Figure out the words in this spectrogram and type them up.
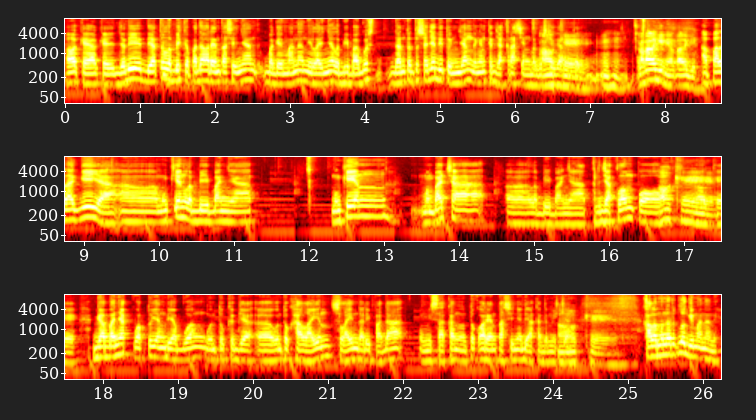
Oke oke, jadi dia tuh lebih kepada orientasinya bagaimana nilainya lebih bagus dan tentu saja ditunjang dengan kerja keras yang bagus juga Oke. mungkin. mhm. Apalagi nih, apalagi? Apalagi ya eh, mungkin lebih banyak mungkin membaca eh, lebih banyak kerja kelompok. Oke. Oke. Gak banyak waktu yang dia buang untuk kegia eh, untuk hal lain selain daripada misalkan untuk orientasinya di akademiknya. Oke. Kalau menurut lu gimana nih?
